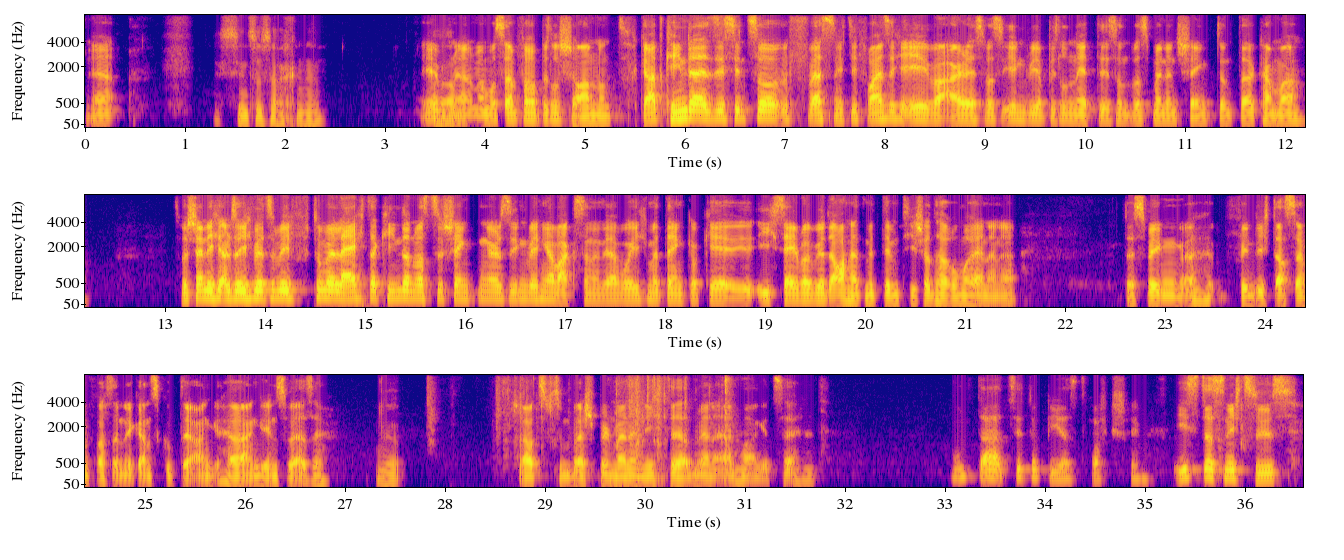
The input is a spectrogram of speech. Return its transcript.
Ja. Das sind so Sachen, ja. Eben, ähm, ja, man muss einfach ein bisschen schauen. Und gerade Kinder, sie sind so, ich weiß nicht, die freuen sich eh über alles, was irgendwie ein bisschen nett ist und was man ihnen schenkt. Und da kann man wahrscheinlich, also ich würde mich, tut mir leichter, Kindern was zu schenken als irgendwelchen Erwachsenen, ja, wo ich mir denke, okay, ich selber würde auch nicht mit dem T-Shirt herumrennen, ja. Deswegen äh, finde ich das einfach so eine ganz gute Ange Herangehensweise. Ja. Schaut zum Beispiel, meine Nichte hat mir ein Einhorn gezeichnet. Und da hat sie Tobias draufgeschrieben. Ist das nicht süß?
